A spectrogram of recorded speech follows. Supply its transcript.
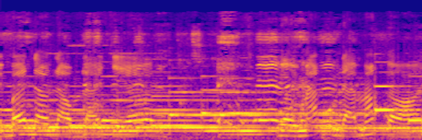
chị bớt đau lòng lại chị ơi. Người mất cũng đã mất rồi.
